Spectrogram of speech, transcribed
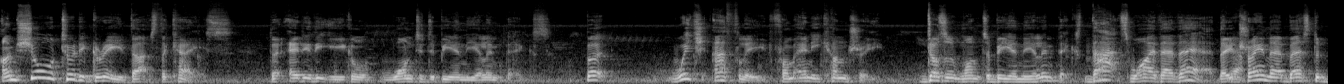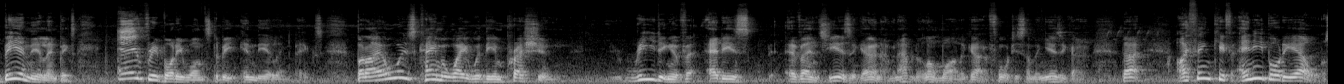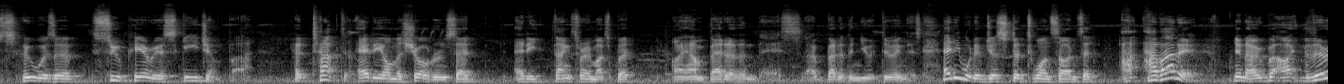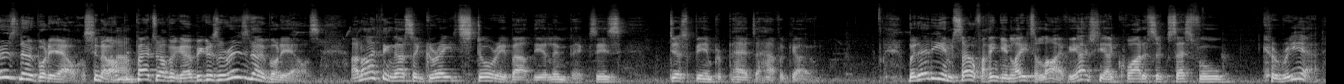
I'm sure to a degree that's the case, that Eddie the Eagle wanted to be in the Olympics. But which athlete from any country doesn't want to be in the Olympics? That's why they're there. They Yeah. train their best to be in the Olympics. Everybody wants to be in the Olympics. But I always came away with the impression, reading of Eddie's events years ago now, I mean, it happened a long while ago, 40 something years ago, that I think if anybody else who was a superior ski jumper had tapped Eddie on the shoulder and said, Eddie, thanks very much, but I am better than this, uh, better than you at doing this. Eddie would have just stood to one side and said, "Have at it," you know. But I, there is nobody else. You know, I'm prepared to have a go because there is nobody else. And I think that's a great story about the Olympics: is just being prepared to have a go. But Eddie himself, I think in later life, he actually had quite a successful career.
